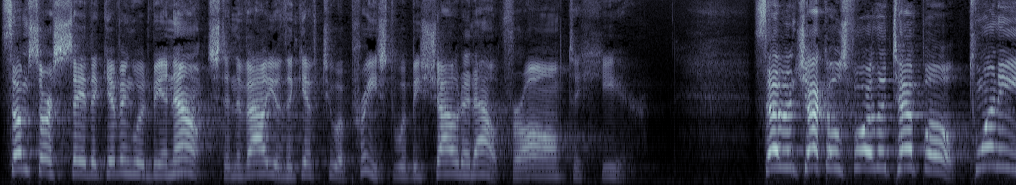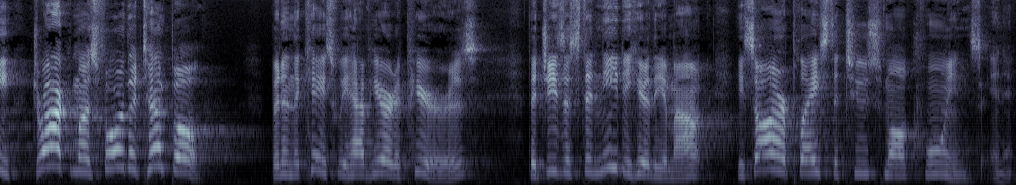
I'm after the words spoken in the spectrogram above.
Some sources say that giving would be announced and the value of the gift to a priest would be shouted out for all to hear. Seven shekels for the temple, 20 drachmas for the temple. But in the case we have here, it appears that Jesus didn't need to hear the amount. He saw her place the two small coins in it.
